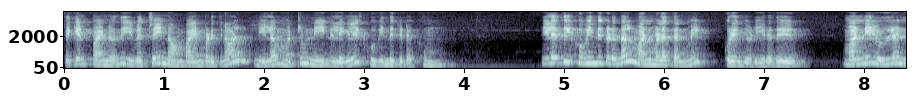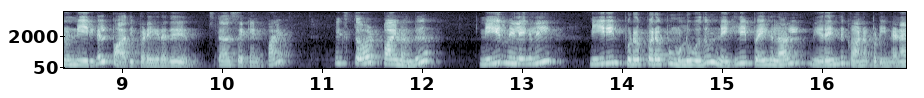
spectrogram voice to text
செகண்ட் பாயிண்ட் வந்து இவற்றை நாம் பயன்படுத்தினால் நிலம் மற்றும் நீர்நிலைகளில் குவிந்து கிடக்கும். நிலத்தில் குவிந்து கிடந்தால் மண்வளத்தன்மை குறைந்து விடுகிறது. மண்ணில் உள்ள நுண்ணுயிர்கள் பாதிப்படைகிறது. தான் second point next third point வந்து நீர்நிலைகளில் நீரின் புறப்பரப்பு முழுவதும் நெகிழி பைகளால் நிறைந்து காணப்படுகின்றன.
